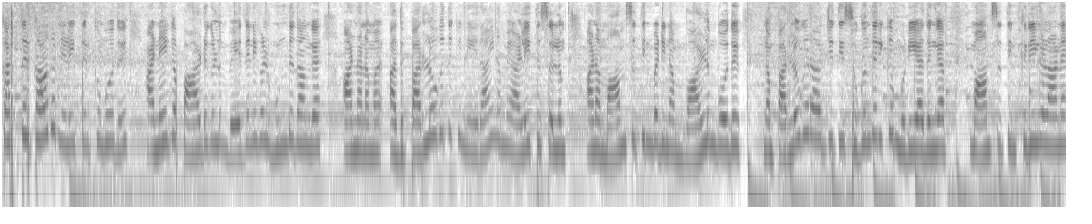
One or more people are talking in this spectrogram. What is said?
கர்த்தருக்காக நிலைத்திருக்கும் போது அநேக பாடுகளும் வேதனைகள் உண்டுதாங்க. ஆனா நம்ம அது பரலோகத்துக்கு நேராய் நம்மை அழைத்து செல்லும். ஆனா மாம்சத்தின்படி நாம் வாழும்போது நம் பரலோக ராஜ்யத்தை சுதந்திரிக்க முடியாதுங்க. மாம்சத்தின் கிரிகளான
